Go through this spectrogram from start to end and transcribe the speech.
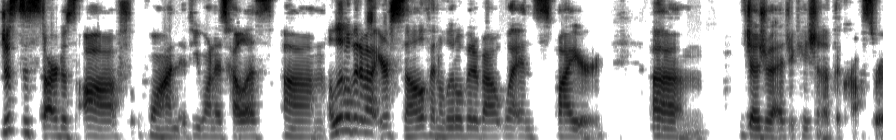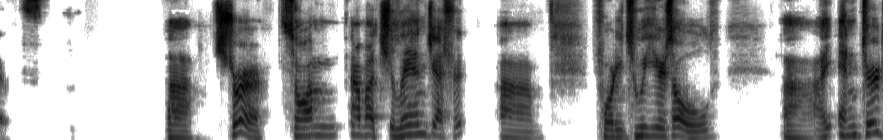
just to start us off, Juan, if you want to tell us um, a little bit about yourself and a little bit about what inspired um, Jesuit education at the Crossroads. Uh, sure. So I'm I'm a Chilean Jesuit, um, 42 years old. Uh, I entered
